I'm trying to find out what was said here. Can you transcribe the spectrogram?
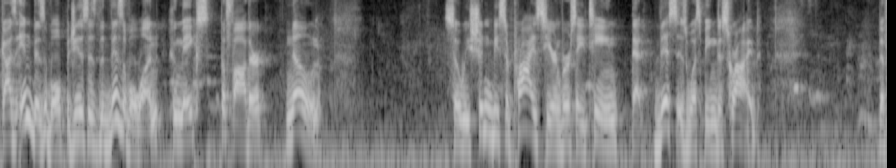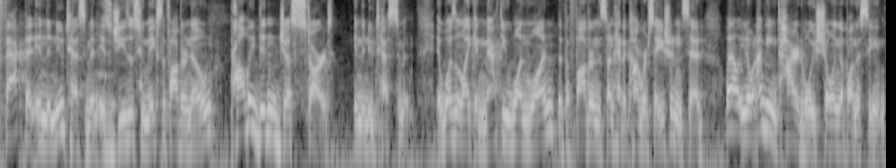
God's invisible, but Jesus is the visible one who makes the Father known. So we shouldn't be surprised here in verse 18 that this is what's being described. The fact that in the New Testament is Jesus who makes the Father known probably didn't just start in the New Testament. It wasn't like in Matthew 1 1 that the Father and the Son had a conversation and said, Well, you know what, I'm getting tired of always showing up on the scene.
